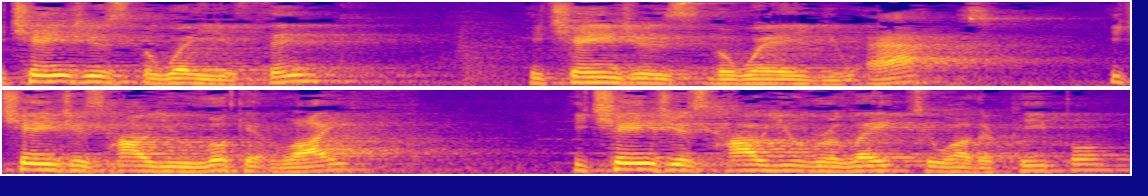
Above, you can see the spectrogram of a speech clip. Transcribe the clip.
He changes the way you think. He changes the way you act. He changes how you look at life. He changes how you relate to other people.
